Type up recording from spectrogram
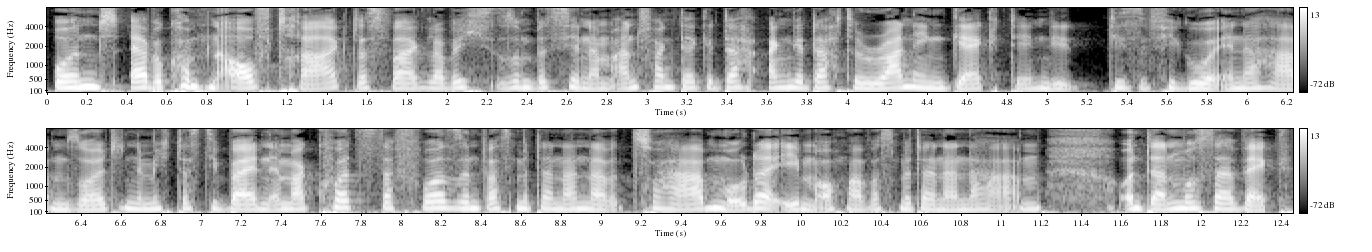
und er bekommt einen Auftrag. Das war, glaube ich, so ein bisschen am Anfang der angedachte Running Gag, den die, diese Figur innehaben sollte. Nämlich, dass die beiden immer kurz davor sind, was miteinander zu haben oder eben auch mal was miteinander haben. Und dann muss er weg.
